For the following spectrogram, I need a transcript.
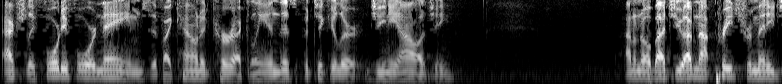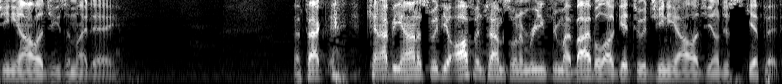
Actually, 44 names, if I counted correctly, in this particular genealogy. I don't know about you, I've not preached from many genealogies in my day. In fact, can I be honest with you? Oftentimes when I'm reading through my Bible, I'll get to a genealogy and I'll just skip it.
